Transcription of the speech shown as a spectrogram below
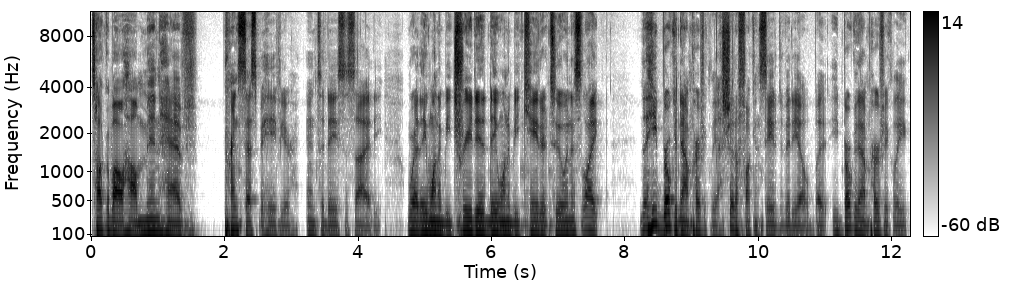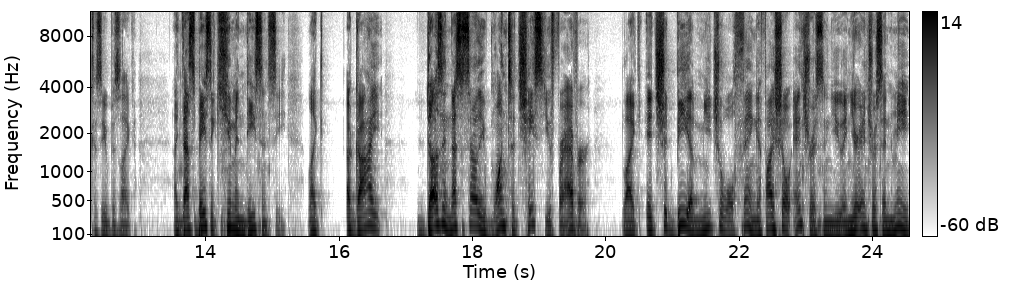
talk about how men have princess behavior in today's society where they want to be treated they want to be catered to and it's like he broke it down perfectly. I should have fucking saved the video, but he broke it down perfectly because he was like, like that's basic human decency. Like a guy doesn't necessarily want to chase you forever. Like it should be a mutual thing. If I show interest in you and you're interested in me,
